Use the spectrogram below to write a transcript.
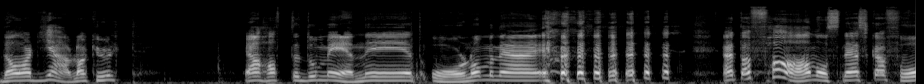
Det hadde vært jævla kult. Jeg har hatt domenet i et år nå, men jeg Jeg vet da faen åssen jeg skal få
